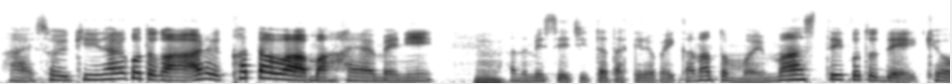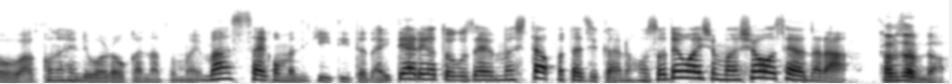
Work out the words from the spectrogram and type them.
はい、そういう気になることがある方は、まあ、早めに、 음. あのメッセージいただければいいかなと思います。ということで、今日はこの辺で終わろうかなと思います。最後まで聞いていただいてありがとうございました。また次回の放送でお会いしましょう。さようなら。 감사합니다.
